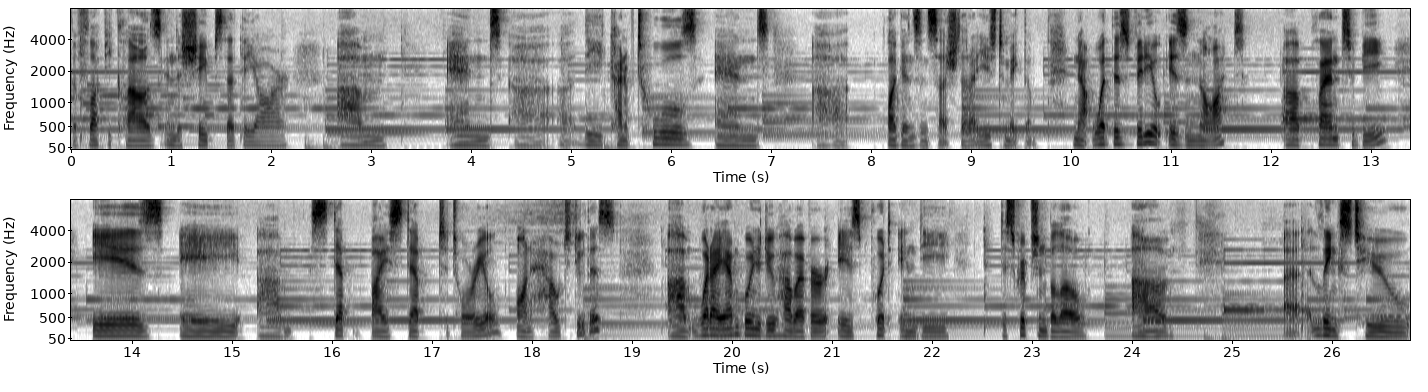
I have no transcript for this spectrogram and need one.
the fluffy clouds and the shapes that they are. Um, and uh, uh, the kind of tools and uh, plugins and such that I use to make them. Now, what this video is not uh, planned to be is a um, step-by-step -step tutorial on how to do this. Uh, what I am going to do, however, is put in the description below uh, links to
